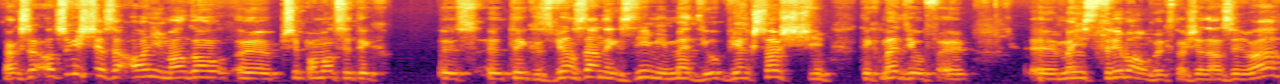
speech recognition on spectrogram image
Także oczywiście, że oni mogą yy, przy pomocy tych, yy, tych związanych z nimi mediów, większości tych mediów y, y, mainstreamowych to się nazywa,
